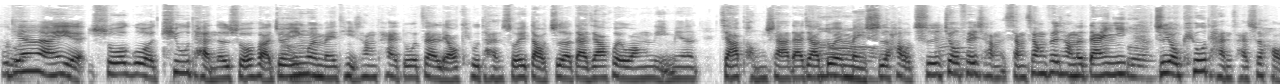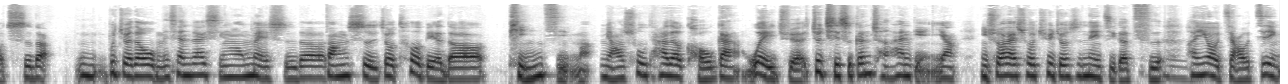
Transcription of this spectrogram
胡天蓝也说过 Q 弹的说法，就因为媒体上太多在聊 Q 弹，所以导致了大家会往里面加硼砂，大家对美食好吃就非常想象非常的单一，只有 Q 弹才是好吃的。嗯，不觉得我们现在形容美食的方式就特别的贫瘠吗？描述它的口感、味觉，就其实跟陈汉典一样，你说来说去就是那几个词，嗯很有嚼劲，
